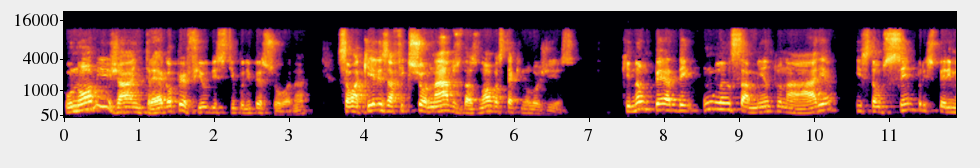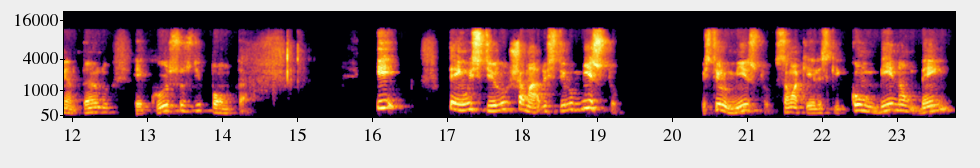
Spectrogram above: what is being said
O nome já entrega o perfil desse tipo de pessoa, né? São aqueles aficionados das novas tecnologias, que não perdem um lançamento na área e estão sempre experimentando recursos de ponta. E tem um estilo chamado estilo misto. O estilo misto são aqueles que combinam bem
